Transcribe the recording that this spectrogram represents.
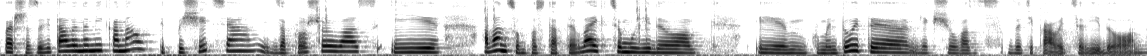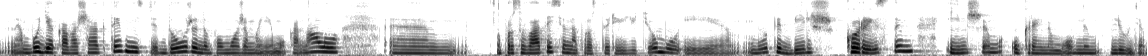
вперше завітали на мій канал, підпишіться, запрошую вас і авансом поставте лайк цьому відео. І коментуйте, якщо вас зацікавить це відео. Будь-яка ваша активність дуже допоможе моєму каналу ем, просуватися на просторі YouTube і бути більш корисним іншим україномовним людям.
